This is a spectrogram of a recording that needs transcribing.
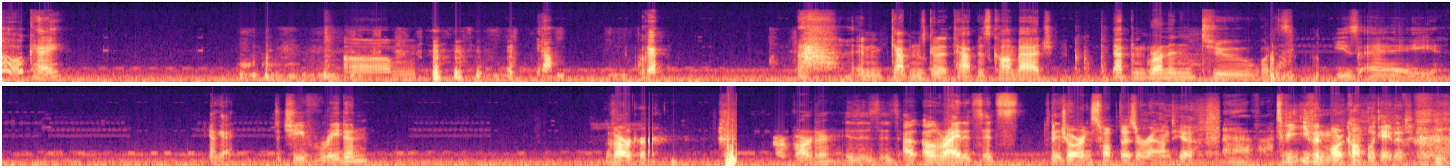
Oh, okay. Um. yeah. Okay. and Captain's gonna tap his com badge. Captain Grunin to what is he? He's a. Okay. To Chief Raiden Varder. or Varder is is, is oh, oh right it's it's. The it- Jordan swap those around, yeah. ah, To be even more complicated.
